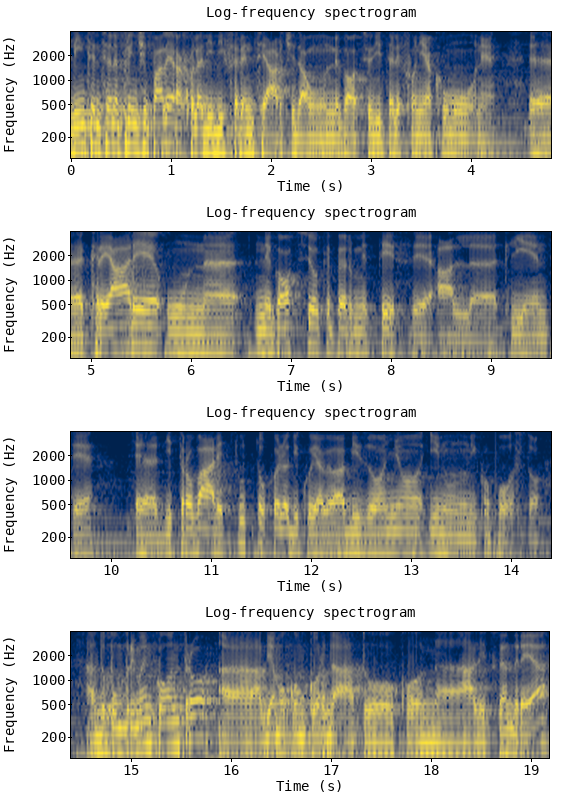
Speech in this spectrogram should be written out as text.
L'intenzione principale era quella di differenziarci da un negozio di telefonia comune, eh, creare un eh, negozio che permettesse al cliente eh, di trovare tutto quello di cui aveva bisogno in un unico posto. Ah, dopo un primo incontro eh, abbiamo concordato con Alex e Andrea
